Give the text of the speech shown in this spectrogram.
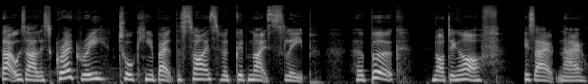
that was Alice Gregory talking about the science of a good night's sleep. Her book, Nodding Off, is out now.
